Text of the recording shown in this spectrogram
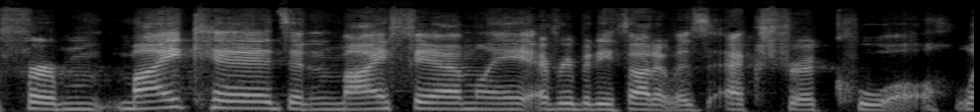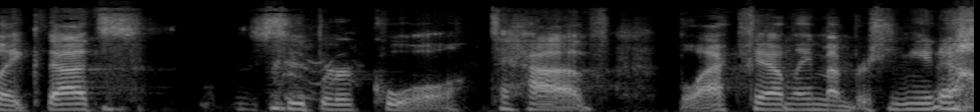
for my kids and my family, everybody thought it was extra cool. Like that's super cool to have black family members. You know,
